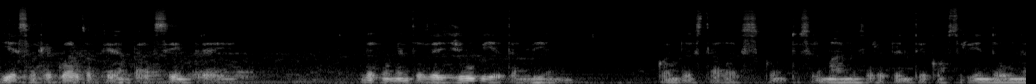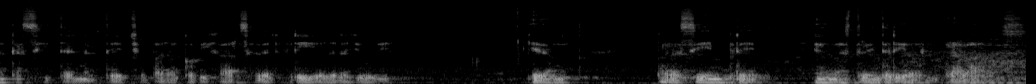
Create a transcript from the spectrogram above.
y esos recuerdos quedan para siempre ahí. Los momentos de lluvia también, cuando estabas con tus hermanos de repente construyendo una casita en el techo para cobijarse del frío de la lluvia, quedan para siempre en nuestro interior grabados.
